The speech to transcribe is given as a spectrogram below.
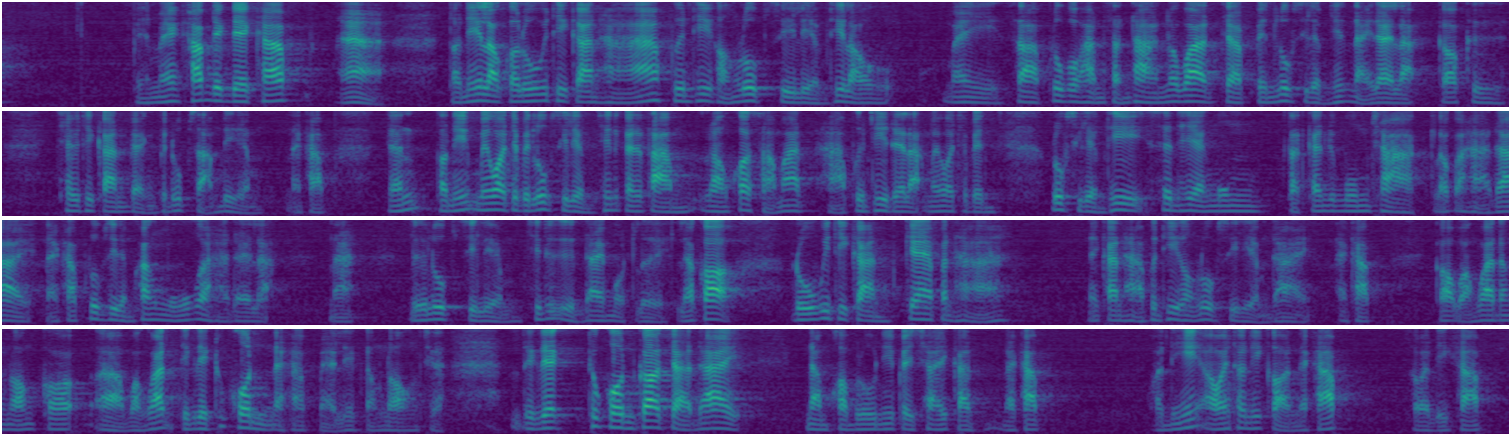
เป็นไหมครับเด็กๆครับอ่าตอนนี้เราก็รู้วิธีการหาพื้นที่ของรูปสี่เหลี่ยมที่เราไม่ทราบรูปพันธ์สันฐานแล้วว่าจะเป็นรูปสี่เหลี่ยมชนิดไหนได้ละก็คือใช้วิธีการแบ่งเป็นรูปสามเหลี่ยมนะครับ ฉะนั้นตอนนี้ไม่ว่าจะเป็นรูปสี่เหลี่ยมเช่นิดใดก็ตาม เราก็สามารถหาพื้นที่ได้ละ ไม่ว่าจะเป็นรูปสี่เหลี่ยมที่เส้นทแยงมุม ตัดกันเป็นมุมฉากเราก็หาได้นะครับรูปสี่เหลี่ยมข้างหมูก็หาได้ละนะหรือรูปสี่เหลี่ยมชนิดอื่นได้หมดเลย แล้วก็รู้วิธีการแก้ปัญหาในการหาพื้นที่ของรูปสี่เหลี่ยมได้นะครับก็หวังว่าน้องๆก็หวังว่าเด็กๆทุกคนนะครับแหมเรียกน้องๆเชียเด็กๆทุกคนก็จะได้นำความรู้นี้ไปใช้กันนะครับ วันนี้เอาไว้เท่านี้ก่อนนะครับ สวัสดีครับ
